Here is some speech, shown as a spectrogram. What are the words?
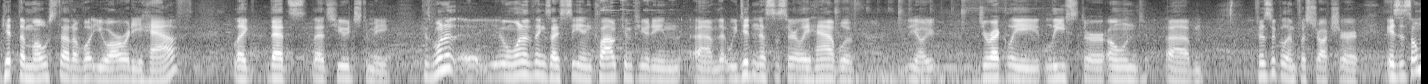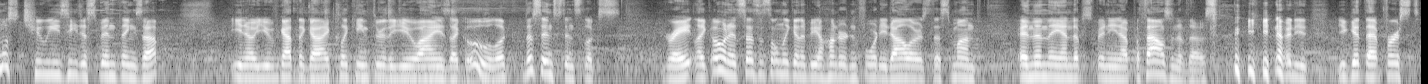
get the most out of what you already have, like that's that's huge to me. Because one of the, you know, one of the things I see in cloud computing um, that we didn't necessarily have with you know directly leased or owned um, physical infrastructure is it's almost too easy to spin things up you know, you've got the guy clicking through the UI, he's like, ooh, look, this instance looks great. Like, oh, and it says it's only going to be $140 this month, and then they end up spinning up a thousand of those. you know, you, you get that first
